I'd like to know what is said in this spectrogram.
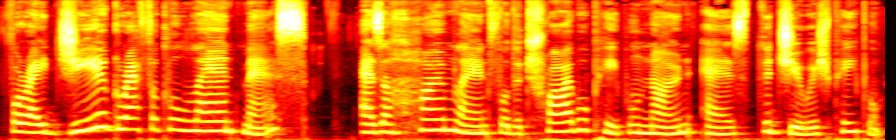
for a geographical landmass as a homeland for the tribal people known as the Jewish people.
